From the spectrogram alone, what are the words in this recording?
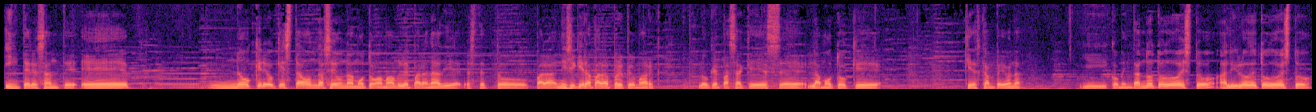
interesante. Eh, no creo que esta Honda sea una moto amable para nadie, excepto para ni siquiera para el propio Mark. Lo que pasa que es eh, la moto que, que es campeona. Y comentando todo esto, al hilo de todo esto,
